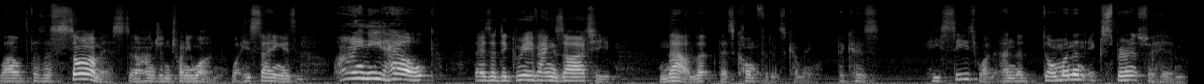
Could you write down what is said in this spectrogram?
Well, for the psalmist in 121, what he's saying is, I need help. There's a degree of anxiety. Now, look, there's confidence coming because he sees one. And the dominant experience for him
